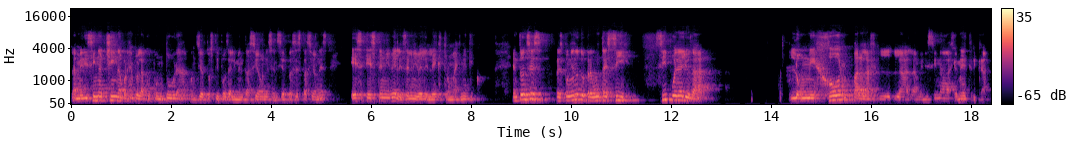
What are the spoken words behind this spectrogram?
La medicina china, por ejemplo, la acupuntura, con ciertos tipos de alimentaciones en ciertas estaciones, es este nivel, es el nivel electromagnético. Entonces, respondiendo a tu pregunta, es sí, sí puede ayudar. Lo mejor para la, medicina geométrica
